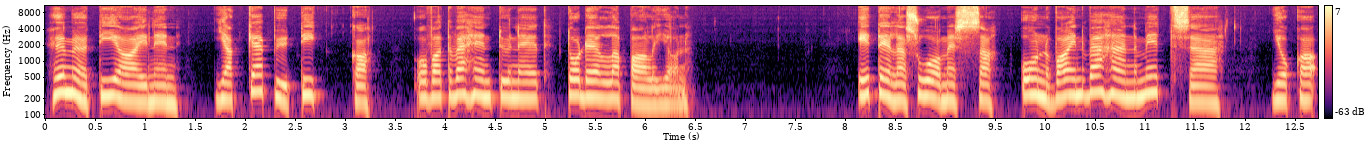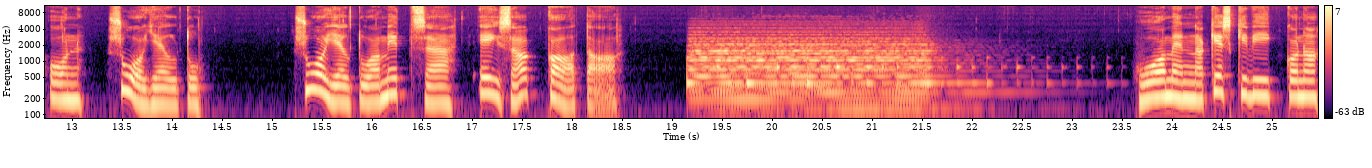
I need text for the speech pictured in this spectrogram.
hömötiainen ja käpytikka – ovat vähentyneet todella paljon. Etelä-Suomessa on vain vähän metsää, joka on suojeltu. Suojeltua metsää ei saa kaataa. Huomenna keskiviikkona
